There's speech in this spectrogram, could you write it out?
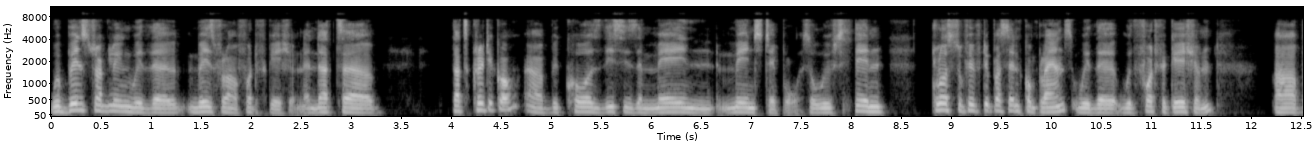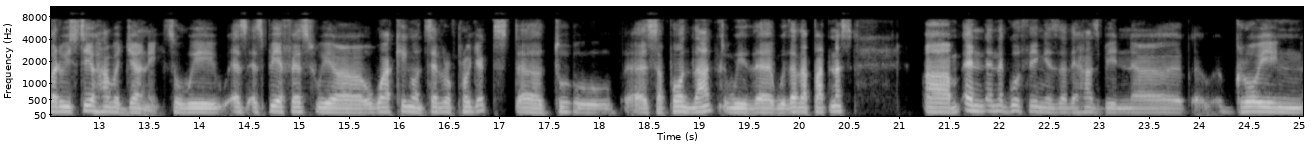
We've been struggling with the maize flour fortification, and that's that's critical because this is a main main staple. So we've seen close to 50% compliance with the with fortification, uh, but we still have a journey. So we, as, as we are working on several projects uh, to uh, support that with uh, with other partners. Um, and and the good thing is that there has been uh, growing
